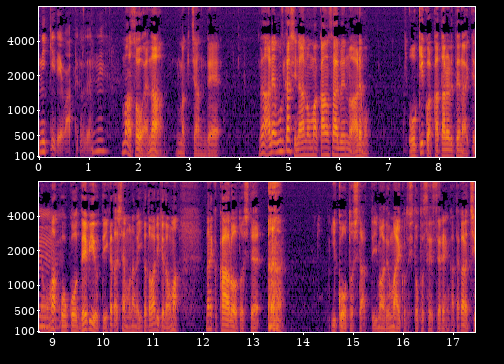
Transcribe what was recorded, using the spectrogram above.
2期ではってことだよね。まあそうやな、マキちゃんで。であれ難しいな、あの、まあ関西弁のあれも、大きくは語られてないけども、うん。まあ高校デビューって言い方してもなんか言い方悪いけど、まあ何か変わろうとして、行こうとしたって、今までうまいこと人と接せれへんかったから違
